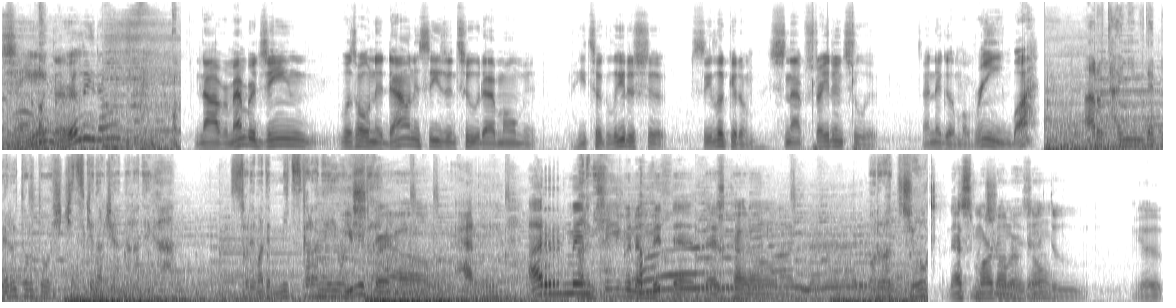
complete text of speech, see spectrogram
Gene, really though? Nah, remember Gene was holding it down in season two. That moment, he took leadership. See, look at him, snapped straight into it. That nigga marine, boy. あるタイミングでベルトルトを引きつけなきゃならねえがそれまで見つからねえようにしろ um, Ar- Armin to even admit that, that's kind of um, that's smart on his own. dude. Yep.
